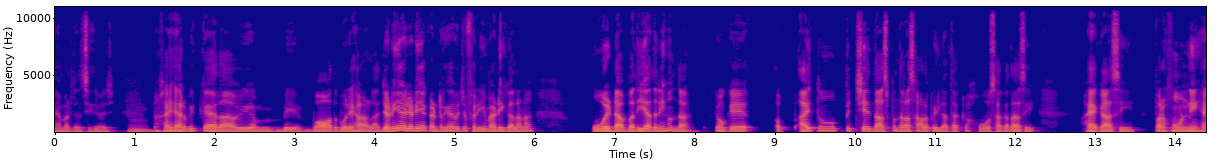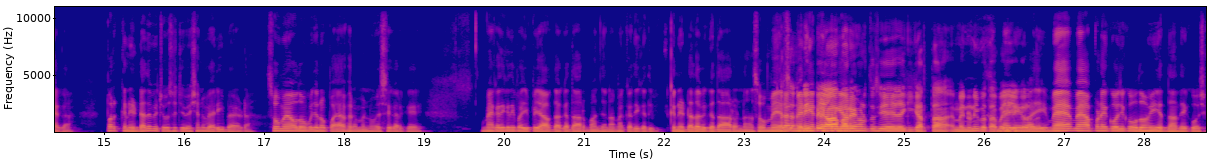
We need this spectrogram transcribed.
ਐਮਰਜੈਂਸੀ ਦੇ ਵਿੱਚ। ਮੈਂ ਕਿਹਾ ਯਾਰ ਵੀ ਕਹਿਦਾ ਵੀ ਵੀ ਬਹੁਤ ਬੁਰੇ ਹਾਲ ਆ। ਜਿਹੜੀਆਂ ਜਿਹੜੀਆਂ ਕੰਟਰੀਆਂ ਵਿੱਚ ਫ੍ਰੀ ਮੈਡੀਕਲ ਆ ਨਾ ਉਹ ਐਡਾ ਵਧੀਆ ਤਾਂ ਨਹੀਂ ਹੁੰਦਾ ਕਿਉਂਕਿ ਅੱਜ ਤੋਂ ਪਿੱਛੇ 10-15 ਸਾਲ ਪਹਿਲਾਂ ਤੱਕ ਹੋ ਸਕਦਾ ਸੀ ਹੈਗਾ ਸੀ ਪਰ ਹੁਣ ਨਹੀਂ ਹੈਗਾ। ਪਰ ਕੈਨੇਡਾ ਦੇ ਵਿੱਚ ਉਹ ਸਿਚੁਏਸ਼ਨ ਵੈਰੀ ਬੈਡ ਆ। ਸੋ ਮੈਂ ਉਦੋਂ ਜਦੋਂ ਪਾਇਆ ਫਿਰ ਮੈਨੂੰ ਇਸੇ ਕਰਕੇ ਮੈਂ ਕਦੀ ਕਦੀ ਭਾਜੀ ਪੰਜਾਬ ਦਾ ਗਦਾਰ ਬਣ ਜਾਣਾ ਮੈਂ ਕਦੀ ਕਦੀ ਕੈਨੇਡਾ ਦਾ ਵੀ ਗਦਾਰ ਹੁੰਨਾ। ਸੋ ਮੇਰਾ ਮੇਰੀਆਂ ਪੰਜਾਬ ਬਾਰੇ ਹੁਣ ਤੁਸੀਂ ਇਹ ਜਿਹਾ ਕੀ ਕਰਤਾ? ਮੈਨੂੰ ਨਹੀਂ ਪਤਾ ਨਹੀਂ ਇਹ ਗੱਲ ਭਾਜੀ ਮੈਂ ਮੈਂ ਆਪਣੇ ਕੁਝ ਉਦੋਂ ਵੀ ਇਦਾਂ ਦੇ ਕੁਝ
